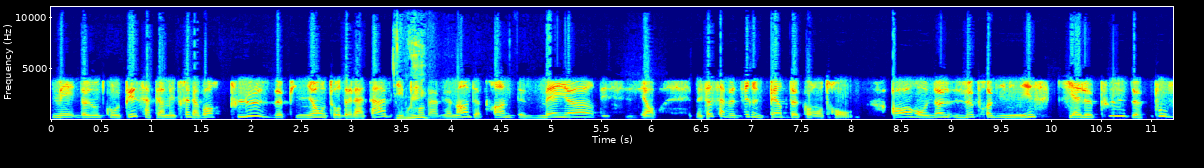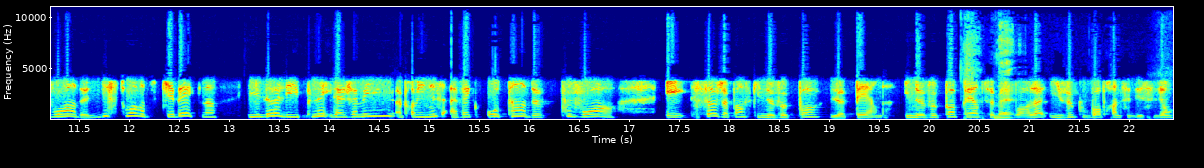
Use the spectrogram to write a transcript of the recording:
mais d'un autre côté, ça permettrait d'avoir plus d'opinions autour de la table et probablement de prendre de meilleures décisions. Mais ça, ça veut dire une perte de contrôle. Or, on a le premier ministre qui a le plus de pouvoir de l'histoire du Québec. Là. Il a les pleins. Il n'a jamais eu un premier ministre avec autant de pouvoir. Et ça, je pense qu'il ne veut pas le perdre. Il ne veut pas perdre ce pouvoir-là. Il veut pouvoir prendre ses décisions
